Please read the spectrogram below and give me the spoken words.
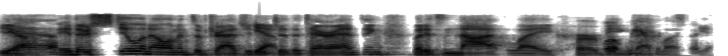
Yeah. Eh, There's still an element of tragedy Yeah. to the Terra ending, but it's not like her What being we were deadlift. expecting.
